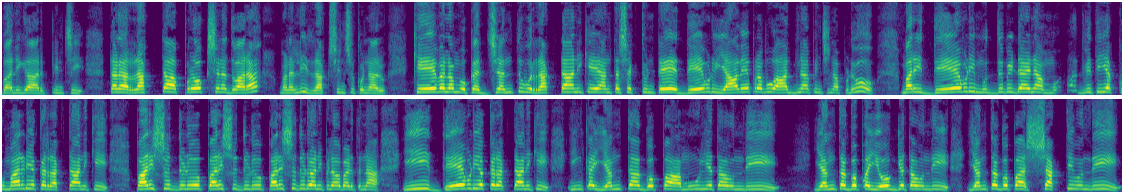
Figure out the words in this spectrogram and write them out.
బలిగా అర్పించి తన రక్త ప్రోక్షణ ద్వారా మనల్ని రక్షించుకున్నారు. కేవలం ఒక జంతువు రక్తానికే అంత శక్తి ఉంటే దేవుడు యావే ప్రభు ఆజ్ఞాపించినప్పుడు మరి దేవుడి ముద్దుబిడ్డ అయిన అద్వితీయ కుమారుడి యొక్క రక్తానికి పరిశుద్ధుడు పరిశుద్ధుడు పరిశుద్ధుడు అని పిలువబడుతున్న ఈ దేవుడి యొక్క రక్తానికి ఇంకా ఎంత గొప్ప అమూల్యత ఉంది. ఎంత గొప్ప యోగ్యత ఉంది ఎంత గొప్ప శక్తి ఉంది.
